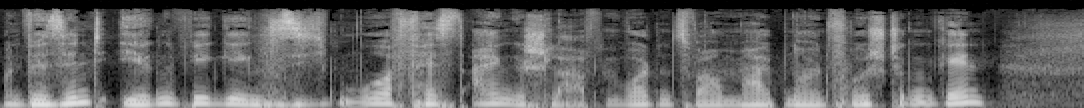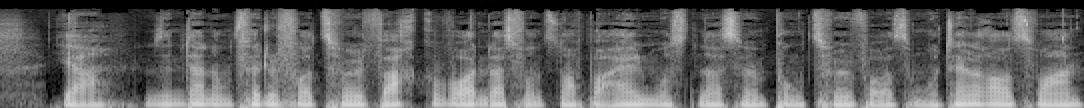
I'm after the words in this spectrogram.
Und wir sind irgendwie gegen 7 Uhr fest eingeschlafen, wollten zwar um halb neun frühstücken gehen, ja, sind dann um Viertel vor zwölf wach geworden, dass wir uns noch beeilen mussten, dass wir um Punkt zwölf aus dem Hotel raus waren.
